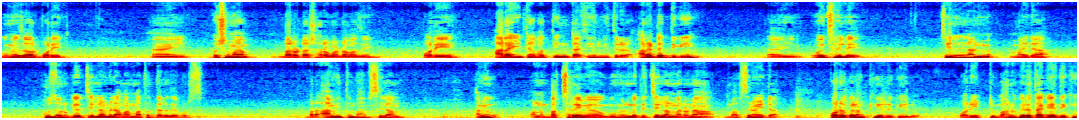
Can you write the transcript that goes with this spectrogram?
ঘুমিয়ে যাওয়ার পরে ওই সময় বারোটা, সাড়ে বারোটা বাজে। পরে আড়াইটা বা তিনটা, এর ভিতরে আড়াইটার দিকেই ওই ছেলে চিল্লান মাইরা হুজুরকে চিল্লান মেরে আমার মাথার দ্বারা দিয়ে পড়ছে। এবার আমি তো ভাবছিলাম, আমি অনেক বাচ্চারা ঘুমের মধ্যে চিল্লান মারো না, ভাবছিলাম এটা। পরে গেলাম কী হলো কী হলো পরে একটু ভালো করে তাকিয়ে দেখি,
